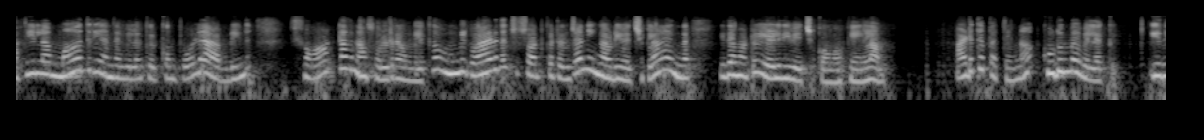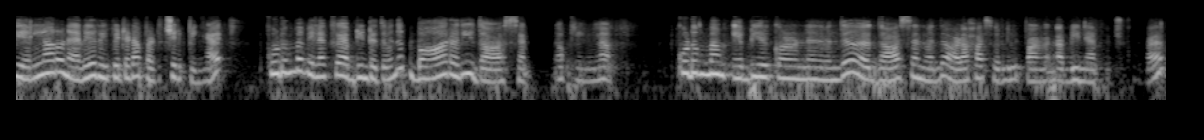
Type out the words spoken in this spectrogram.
அகில மாதிரி அந்த விளக்கு இருக்கும் போல அப்படின்னு ஷார்ட்டா நான் சொல்றேன் உங்களுக்கு. உங்களுக்கு வேற ஏதாச்சும் ஷார்ட்கட் இருந்தா நீங்க அப்படி வச்சுக்கலாம். இந்த இதை மட்டும் எழுதி வச்சுக்கோங்க ஓகேங்களா? அடுத்து பாத்தீங்கன்னா குடும்ப விளக்கு. இது எல்லாரும் நிறைய ரிப்பீட்டடா படிச்சிருப்பீங்க. குடும்ப விளக்கு அப்படின்றது வந்து பாரதிதாசன் ஓகேங்களா? குடும்பம் எப்படி இருக்கணும்னு வந்து தாசன் வந்து அழகா சொல்லியிருப்பாங்க அப்படின்னு வச்சுக்கோங்க.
